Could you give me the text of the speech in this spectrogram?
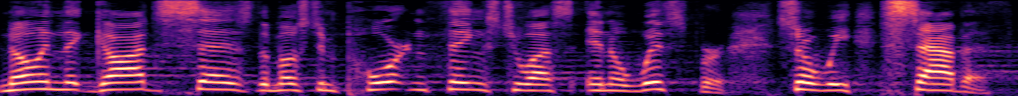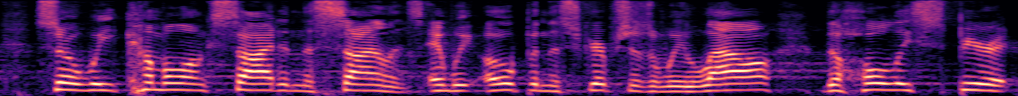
knowing that God says the most important things to us in a whisper. So we Sabbath. So we come alongside in the silence and we open the scriptures and we allow the Holy Spirit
